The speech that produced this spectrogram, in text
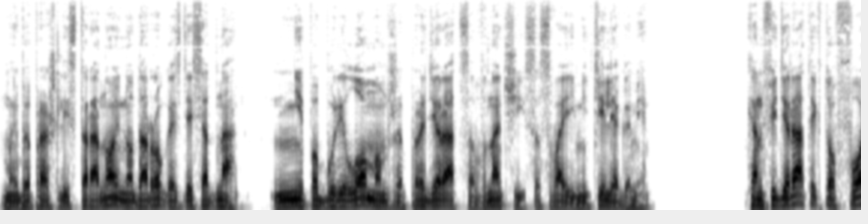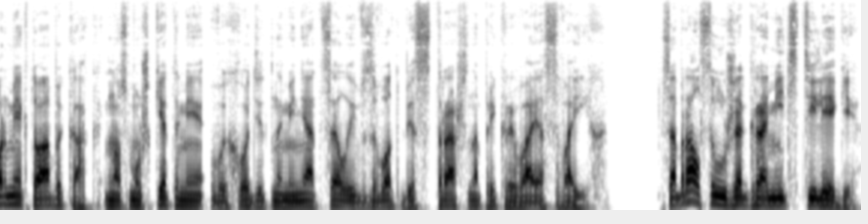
Мы бы прошли стороной, но дорога здесь одна. Не по буреломам же продираться в ночи со своими телегами. Конфедераты кто в форме, кто абы как, но с мушкетами выходит на меня целый взвод, бесстрашно прикрывая своих. Собрался уже громить телеги,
